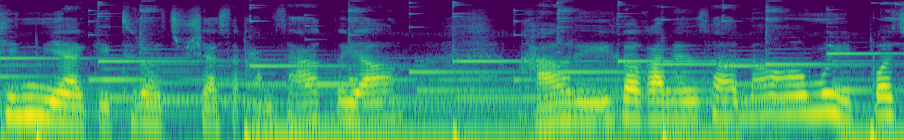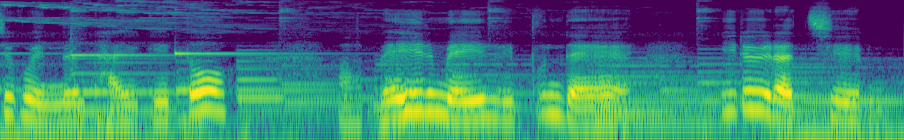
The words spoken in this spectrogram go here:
긴 이야기 들어주셔서 감사하고요. 가을이 익어가면서 너무 이뻐지고 있는 다육이도 어, 매일매일 이쁜데 일요일 아침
